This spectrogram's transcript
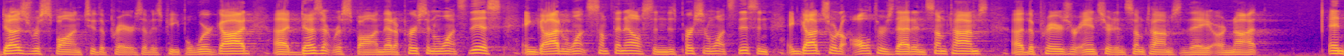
does respond to the prayers of his people, where God uh, doesn't respond, that a person wants this and God wants something else, and this person wants this, and, and God sort of alters that, and sometimes uh, the prayers are answered and sometimes they are not. And,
